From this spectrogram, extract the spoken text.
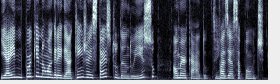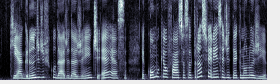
E aí, por que não agregar quem já está estudando isso ao mercado? Sim. Fazer essa ponte que é a grande dificuldade da gente é essa. É como que eu faço essa transferência de tecnologia.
